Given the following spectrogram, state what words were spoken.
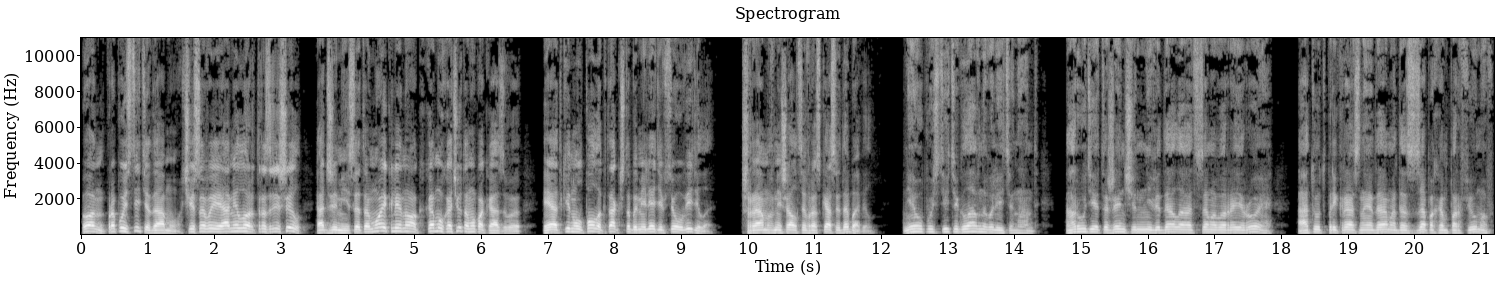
Он, пропустите даму. Часовые, а милорд разрешил. А Джимис, это мой клинок. Кому хочу, тому показываю. И откинул полок так, чтобы Миледи все увидела. Шрам вмешался в рассказ и добавил. «Не упустите главного, лейтенант. Орудие эта женщин не видала от самого Рейроя, а тут прекрасная дама, да с запахом парфюмов.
